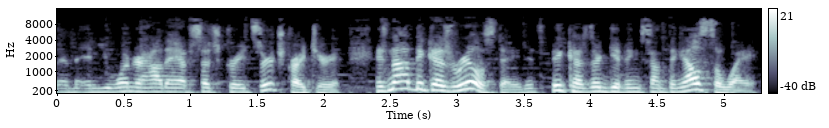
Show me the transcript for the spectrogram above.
And, and you wonder how they have such great search criteria. It's not because real estate. It's because they're giving something else away.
